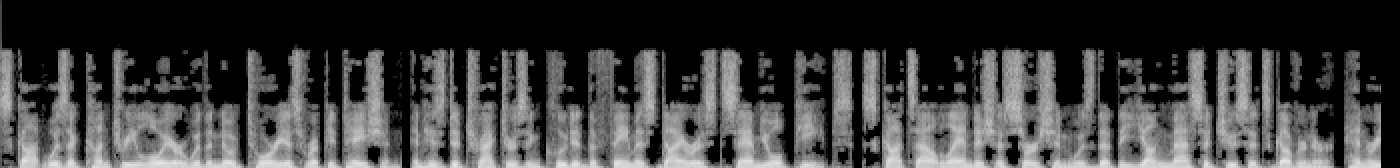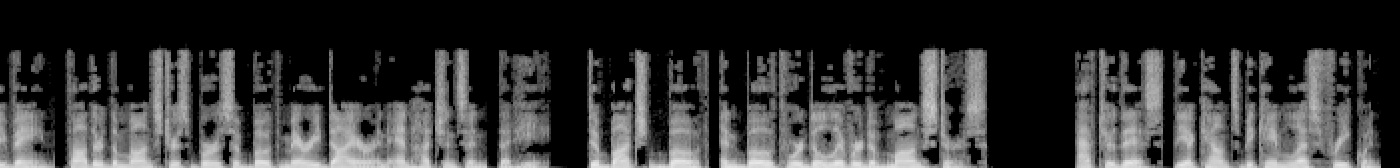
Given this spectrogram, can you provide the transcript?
Scott was a country lawyer with a notorious reputation, and his detractors included the famous diarist Samuel Pepys. Scott's outlandish assertion was that the young Massachusetts governor, Henry Vane, fathered the monstrous births of both Mary Dyer and Anne Hutchinson, that he debauched both, and both were delivered of monsters. After this, the accounts became less frequent,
